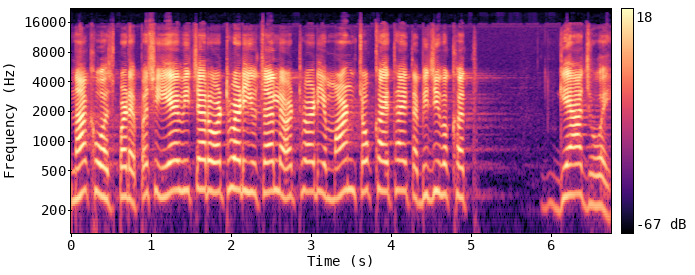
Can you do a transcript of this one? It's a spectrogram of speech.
નાખવો જ પડે. પછી એ વિચારો અઠવાડિયું ચાલે, અઠવાડિયે માંડ ચોખ્ખાઈ થાય તો બીજી વખત ગયા જ હોય.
